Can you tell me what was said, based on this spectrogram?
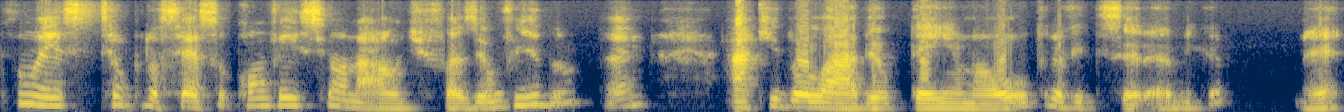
Então, esse é o processo convencional de fazer um vidro. Né? Aqui do lado eu tenho uma outra vitrocerâmica, né?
